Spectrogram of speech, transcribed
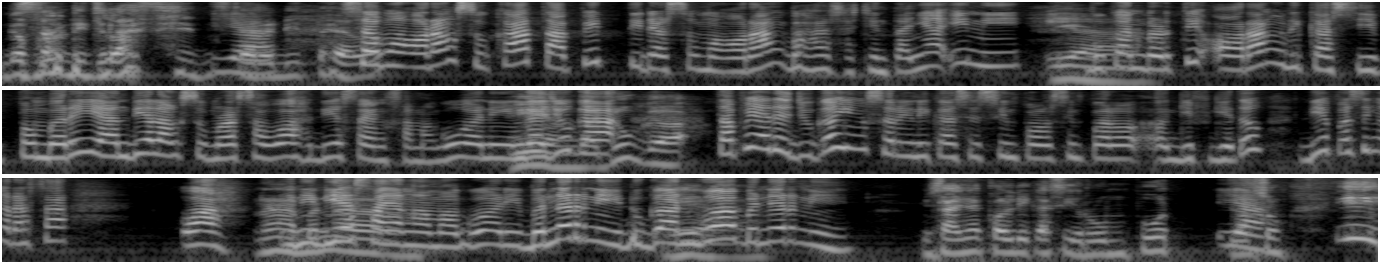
nggak perlu dijelasin Iya. secara detail. Semua orang suka tapi tidak semua orang bahasa cintanya ini. Iya. bukan berarti orang dikasih pemberian dia langsung merasa wah dia sayang sama gua nih. Enggak Iya, juga. juga. Tapi ada juga yang sering dikasih simple-simple uh, gift gitu dia pasti ngerasa wah Nah, ini dia bener. sayang sama gua nih. Bener nih dugaan Iya. gua bener nih misalnya kalau dikasih rumput Iya. langsung ih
